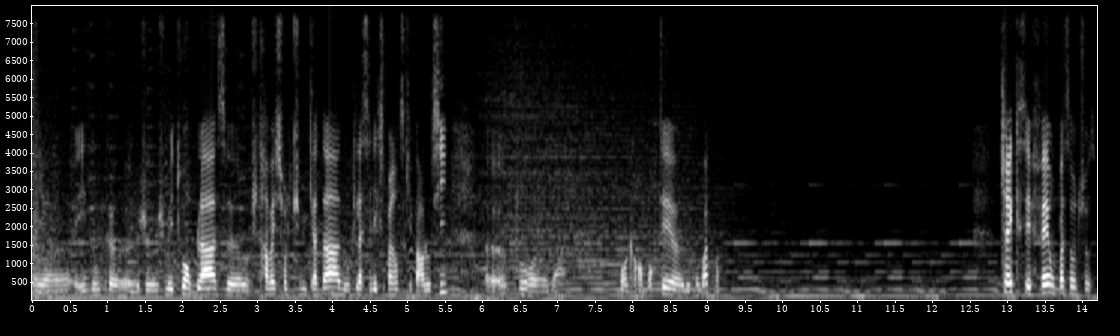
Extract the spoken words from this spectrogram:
Et, euh, et donc euh, je, mets tout en place. euh, je travaille sur le kumikata, donc là, c'est l'expérience qui parle aussi pour, bah, remporter le combat, quoi. Check, c'est fait, on passe à autre chose.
